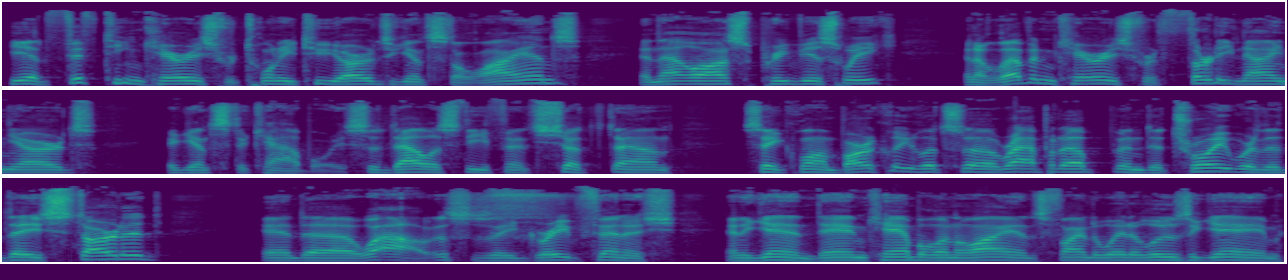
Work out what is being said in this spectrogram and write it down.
He had 15 carries for 22 yards against the Lions in that loss previous week, and 11 carries for 39 yards against the Cowboys. So Dallas defense shuts down Saquon Barkley. Let's uh, wrap it up in Detroit where the day started. And uh, wow, this is a great finish. And again, Dan Campbell and the Lions find a way to lose a game.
